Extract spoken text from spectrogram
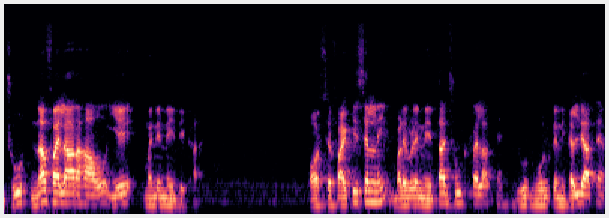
झूठ न फैला रहा हो, ये मैंने नहीं देखा है। और सिर्फ़ आईटी सेल नहीं बड़े बड़े नेता झूठ फैलाते हैं, झूठ बोल के निकल जाते हैं।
